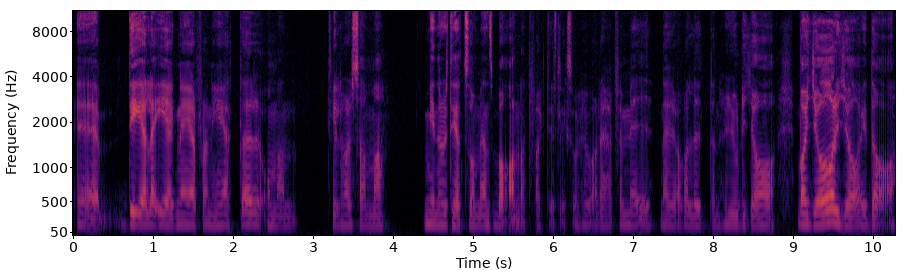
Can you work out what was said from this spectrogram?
Eh, dela egna erfarenheter om man tillhör samma minoritet som ens barn, att faktiskt liksom, hur var det här för mig när jag var liten? Hur gjorde jag? Vad gör jag idag?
